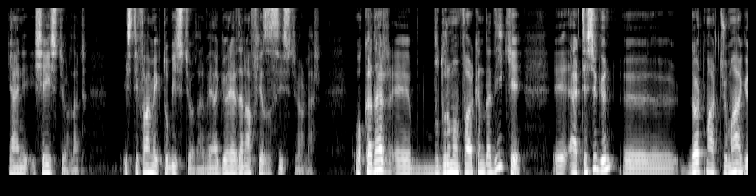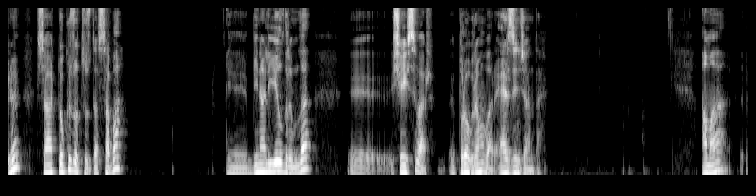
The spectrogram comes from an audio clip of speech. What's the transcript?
Yani şey istiyorlar. İstifa mektubu istiyorlar veya görevden af yazısı istiyorlar. O kadar e, bu durumun farkında değil ki e, ertesi gün e, 4 Mart Cuma günü saat 9.30'da sabah e, Binali Yıldırım'la e, şeysi var, e, programı var Erzincan'da. Ama e,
